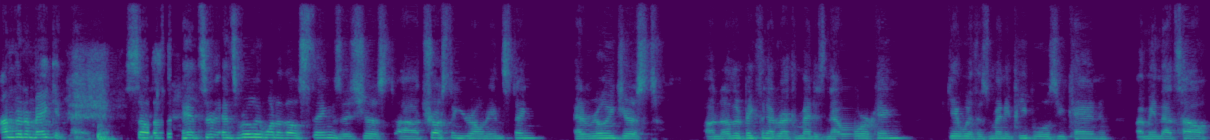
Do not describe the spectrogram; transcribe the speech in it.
I'm gonna make it pay. So it's it's, really one of those things. It's just uh, trusting your own instinct and really just another big thing I'd recommend is networking. Get with as many people as you can. I mean, that's how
